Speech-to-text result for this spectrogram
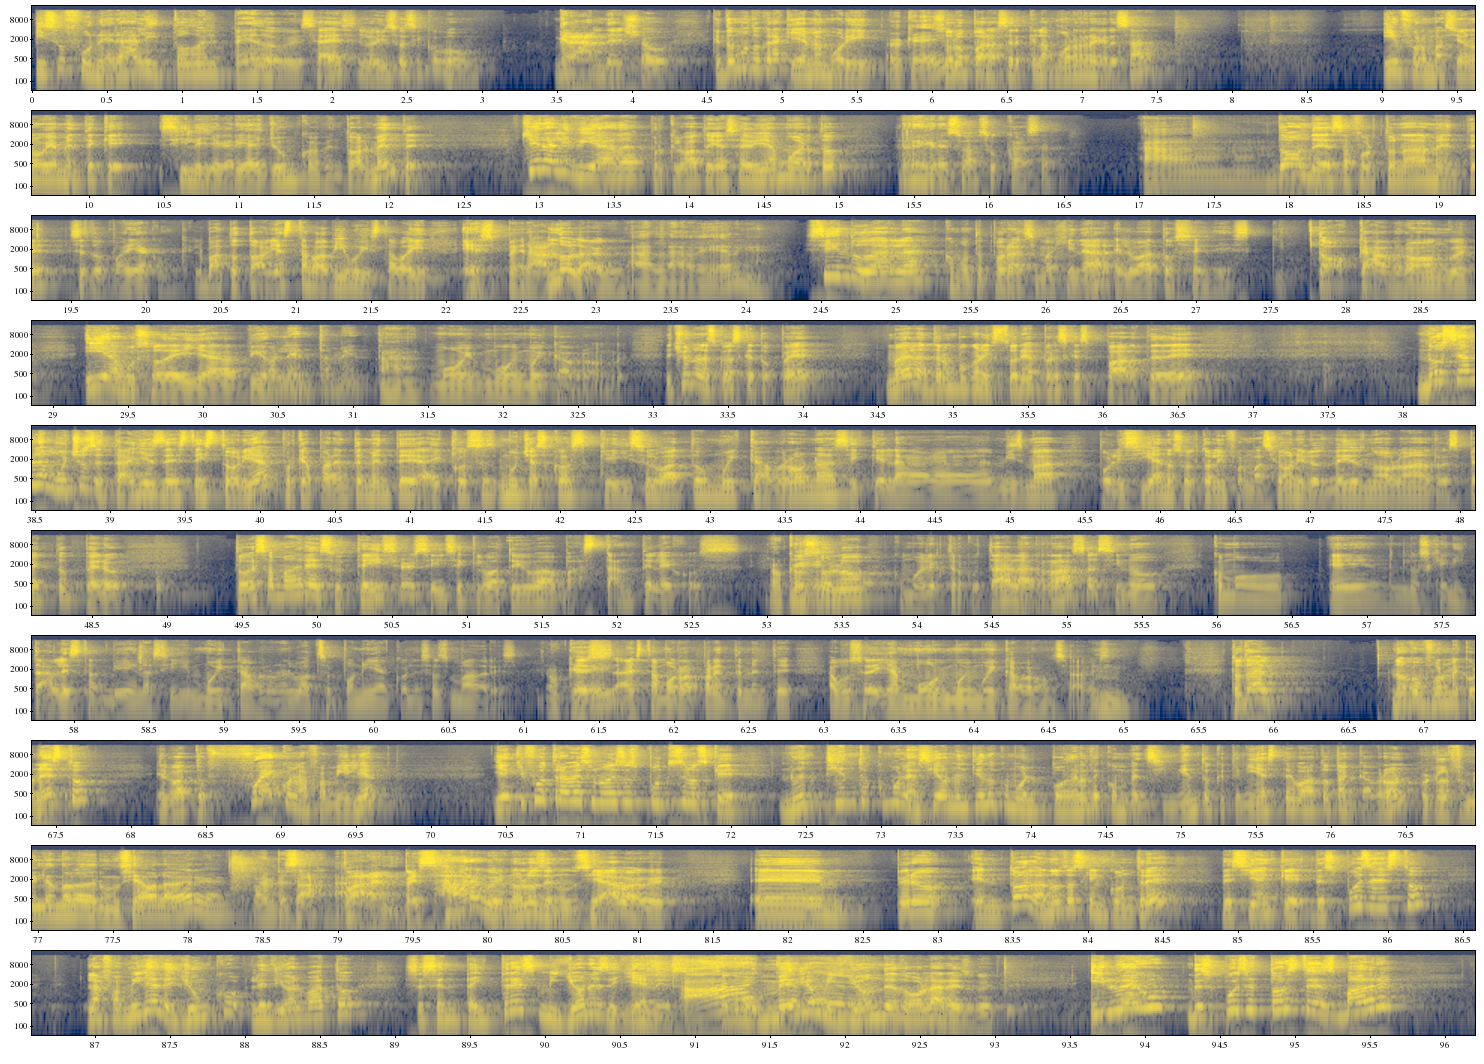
hizo funeral y todo el pedo, güey, ¿sabes? Lo hizo así como grande el show. Que todo el mundo crea que ya me morí. Ok. Solo para hacer que la morra regresara. Información, obviamente, que sí le llegaría a Junko eventualmente. Quien aliviada, porque el vato ya se había muerto, regresó a su casa. Ah. Donde desafortunadamente se toparía con que el vato todavía estaba vivo y estaba ahí esperándola, güey. A la verga. Sin dudarla, como te podrás imaginar, el vato se desquitó cabrón, güey. Y abusó de ella violentamente. Ajá. Muy, muy, muy cabrón, güey. De hecho, una de las cosas que topé, me voy a adelantar un poco en la historia, pero es que es parte de... No se habla muchos detalles de esta historia, porque aparentemente hay cosas, muchas cosas que hizo el vato muy cabronas y que la misma policía no soltó la información y los medios no hablaban al respecto, pero toda esa madre de su taser se dice que el vato iba bastante lejos. No solo como electrocutar a la raza, sino como en los genitales también, así muy cabrón el vato se ponía con esas madres. Ok. Entonces, a esta morra aparentemente abusó de ella muy, muy, muy cabrón, ¿sabes? Total, no conforme con esto, el vato fue con la familia. Y aquí fue otra vez uno de esos puntos en los que no entiendo cómo le hacía o no entiendo como el poder de convencimiento que tenía este vato tan cabrón. Porque la familia no lo denunciaba a la verga. Para empezar, para empezar, güey, no los denunciaba, güey. Eh, pero en todas las notas que encontré, decían que después de esto, la familia de Junko le dio al vato 63 millones de yenes. o sea, ¡Ay, como medio millón de dólares, güey. Y luego, después de todo este desmadre,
